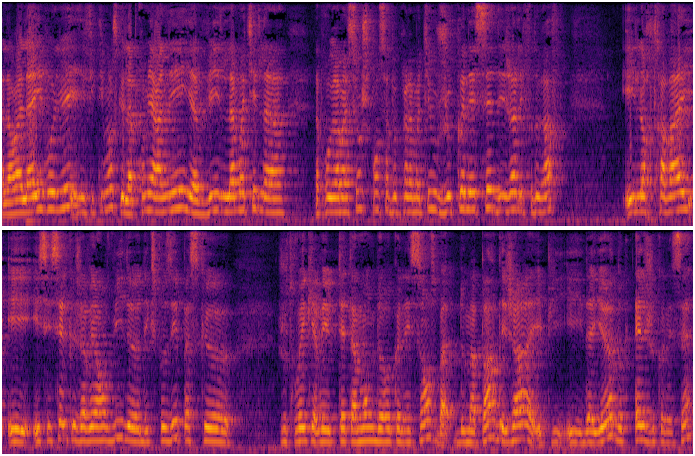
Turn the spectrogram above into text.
Alors elle a évolué effectivement parce que la première année il y avait la moitié de la, la programmation, je pense à peu près la moitié où je connaissais déjà les photographes et leur travail et, et c'est celle que j'avais envie d'exposer parce que je trouvais qu'il y avait peut-être un manque de reconnaissance bah, de ma part déjà et puis d'ailleurs donc elle je connaissais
